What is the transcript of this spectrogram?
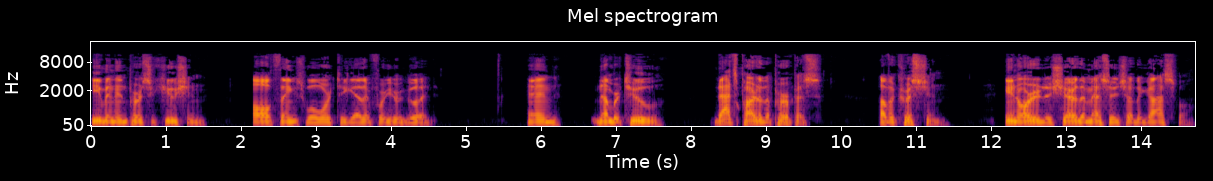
even in persecution, all things will work together for your good. And number two, that's part of the purpose of a Christian in order to share the message of the gospel.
